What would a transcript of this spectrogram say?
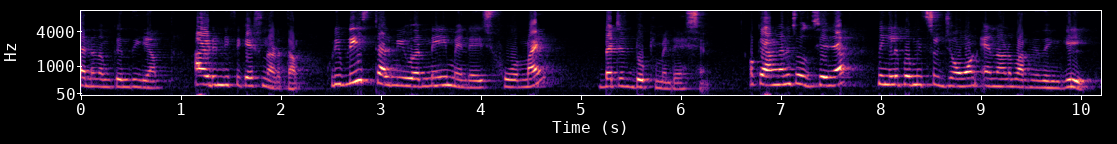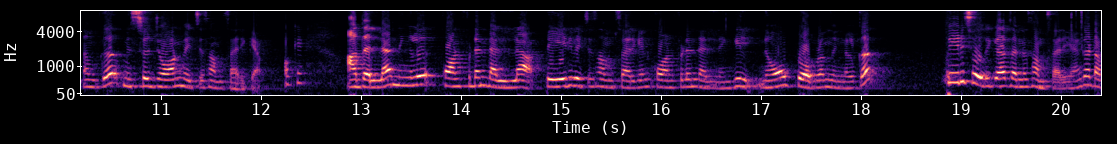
തന്നെ നമുക്ക് എന്ത് ചെയ്യാം? ഐഡന്റിഫിക്കേഷൻ നടത്താം. You please tell me your name and age for my better documentation okay അങ്ങനെ ചോദിച്ചു കഴിഞ്ഞാൽ നിങ്ങളിപ്പോൾ മിസ്റ്റർ ജോൺ എന്നാണ് പറഞ്ഞതെങ്കിൽ നമുക്ക് മിസ്റ്റർ ജോൺ വെച്ച് സംസാരിക്കാം. ഓക്കെ? അതല്ല നിങ്ങൾ കോൺഫിഡന്റ് അല്ല പേര് വെച്ച് സംസാരിക്കാൻ കോൺഫിഡന്റ് അല്ലെങ്കിൽ നോ പ്രോബ്ലം നിങ്ങൾക്ക് പേര് ചോദിക്കാതെ തന്നെ സംസാരിക്കാം കേട്ടോ.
